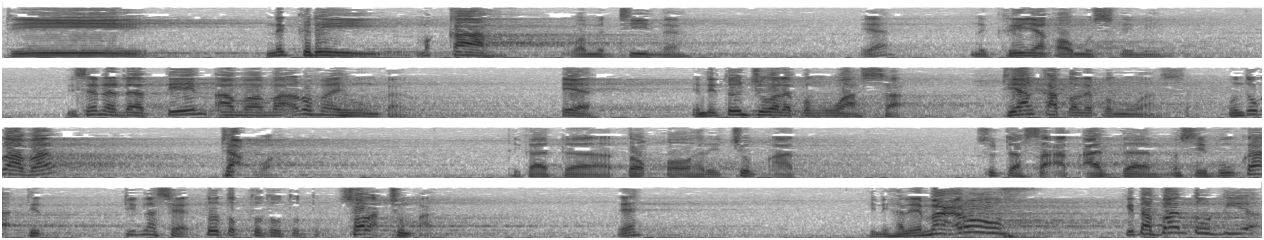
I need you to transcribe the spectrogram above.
di negeri Mekah wa Madinah, ya, negerinya kaum muslimin. Di sana ada tim amal ma'ruf nahi munkar. Ya, yang ditunjuk oleh penguasa, diangkat oleh penguasa. Untuk apa? Dakwah. Jika ada tokoh hari Jumat sudah saat adzan masih buka di, dinasihat tutup tutup tutup salat Jumat ya ini hal yang ma'ruf kita bantu dia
